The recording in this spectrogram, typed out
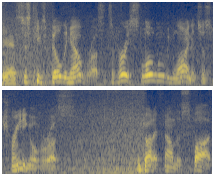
Yeah, it just keeps building over us. It's a very slow moving line. It's just training over us. God, I found this spot.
